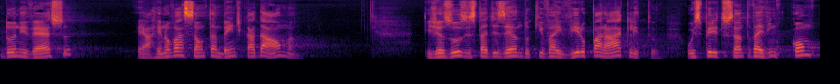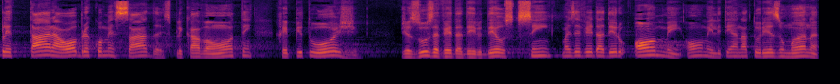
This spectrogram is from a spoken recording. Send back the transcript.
do universo é a renovação também de cada alma. E Jesus está dizendo que vai vir o Paráclito, o Espírito Santo vai vir completar a obra começada. Explicava ontem, repito hoje. Jesus é verdadeiro Deus? Sim, mas é verdadeiro homem. Homem, ele tem a natureza humana.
